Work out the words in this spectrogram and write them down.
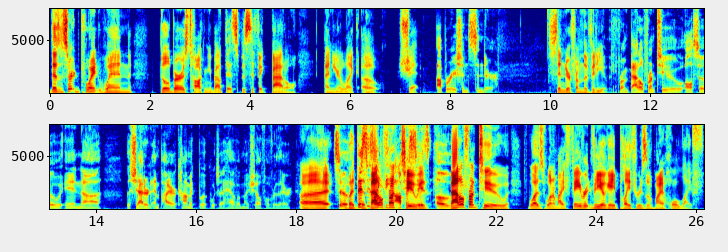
there's a certain point when Bill Burr is talking about this specific battle, and you're like, oh shit, Operation Cinder Cinder from the video game. from Battlefront 2, also in uh, the Shattered Empire comic book, which I have on my shelf over there. Uh, So but this the is Battlefront like 2 is of Battlefront 2 was one of my favorite video game playthroughs of my whole life.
